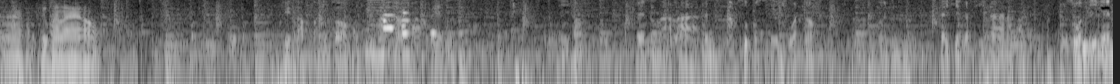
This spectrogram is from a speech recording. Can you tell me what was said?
อ่าของฟิลมาแล้วโอเคครับตอนนี้ก็ของฟิลมาแล้วนะครับเป็นนี่ครับเป็นหม่าล่าเป็นน้ำซุปเสฉวนเนาะเหมือนใกล้เคียงกับทีน่านะครับ ส่วนที่เห็น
